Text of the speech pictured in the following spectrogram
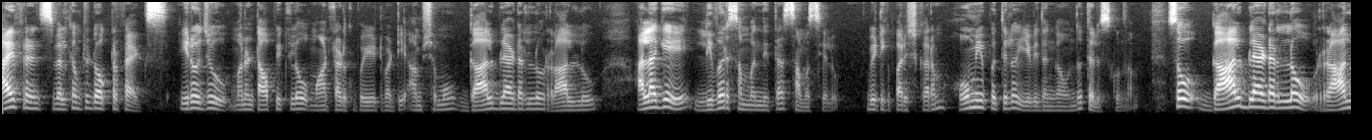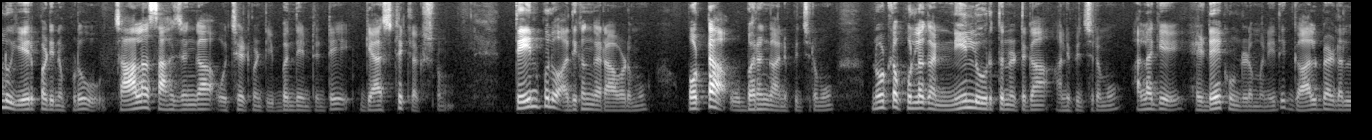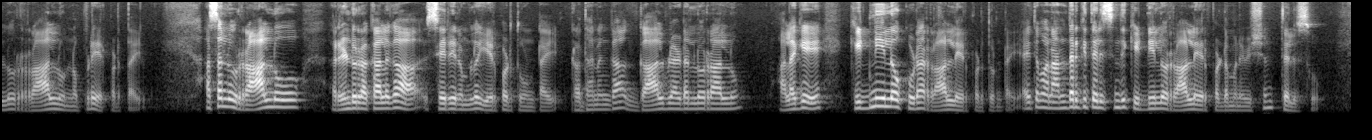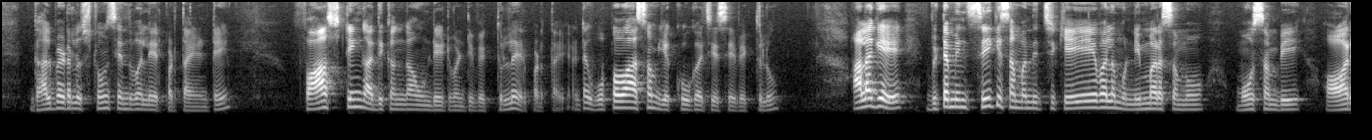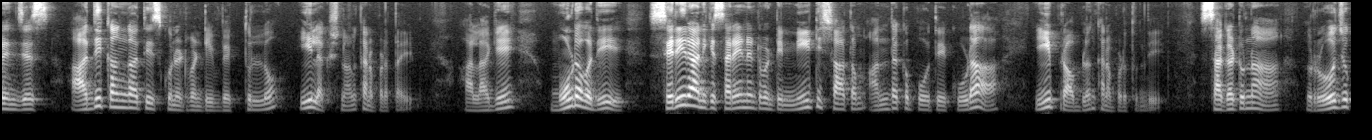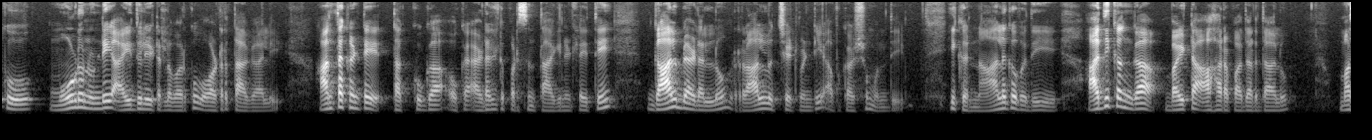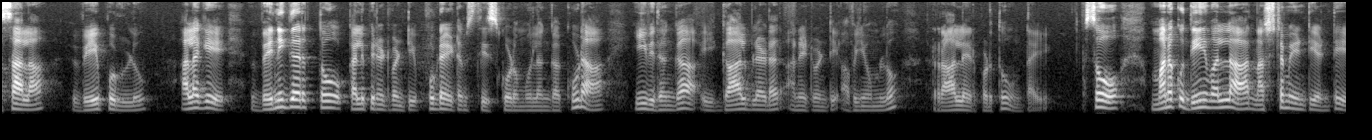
Hi friends welcome to doctor facts. ఈరోజు మనం టాపిక్లో మాట్లాడుకుపోయేటువంటి అంశము గాల్ బ్లాడర్లో రాళ్ళు అలాగే లివర్ సంబంధిత సమస్యలు. వీటికి పరిష్కారం హోమియోపతిలో ఏ విధంగా ఉందో తెలుసుకుందాం. సో గాల్ బ్లాడర్లో రాళ్ళు ఏర్పడినప్పుడు చాలా సహజంగా వచ్చేటువంటి ఇబ్బంది ఏంటంటే గ్యాస్ట్రిక్ లక్షణం తేన్పులు అధికంగా రావడము పొట్ట ఉబ్బరంగా అనిపించడము నోట్లో పుల్లగా నీళ్ళు ఊరుతున్నట్టుగా అనిపించడము అలాగే హెడేక్ ఉండడం అనేది గాల్బ్లాడర్లో రాళ్ళు ఉన్నప్పుడు ఏర్పడతాయి. అసలు రాళ్ళు రెండు రకాలుగా శరీరంలో ఏర్పడుతూ ఉంటాయి. ప్రధానంగా గాల్ బ్లాడర్లో రాళ్ళు అలాగే కిడ్నీలో కూడా రాళ్ళు ఏర్పడుతుంటాయి. అయితే మన అందరికీ తెలిసింది కిడ్నీలో రాళ్ళు ఏర్పడడం అనే విషయం తెలుసు. గాల్ బ్లాడర్లో స్టోన్స్ ఎందువల్ల ఏర్పడతాయంటే ఫాస్టింగ్ అధికంగా ఉండేటువంటి వ్యక్తుల్లో ఏర్పడతాయి. అంటే ఉపవాసం ఎక్కువగా చేసే వ్యక్తులు అలాగే విటమిన్ సికి సంబంధించి కేవలము నిమ్మరసము మోసంబి ఆరెంజెస్ అధికంగా తీసుకునేటువంటి వ్యక్తుల్లో ఈ లక్షణాలు కనపడతాయి. అలాగే మూడవది శరీరానికి సరైనటువంటి నీటి శాతం అందకపోతే కూడా ఈ ప్రాబ్లం కనపడుతుంది. సగటున రోజుకు మూడు నుండి ఐదు లీటర్ల వరకు వాటర్ తాగాలి. అంతకంటే తక్కువగా ఒక అడల్ట్ పర్సన్ తాగినట్లయితే గాల్ బ్లాడర్లో రాళ్ళు వచ్చేటువంటి అవకాశం ఉంది. ఇక నాలుగవది అధికంగా బయట ఆహార పదార్థాలు మసాలా వేపుళ్ళు అలాగే వెనిగర్తో కలిపినటువంటి ఫుడ్ ఐటమ్స్ తీసుకోవడం మూలంగా కూడా ఈ విధంగా ఈ గాల్ బ్లాడర్ అనేటువంటి అవయవంలో రాళ్ళు ఏర్పడుతూ ఉంటాయి. సో మనకు దీనివల్ల నష్టం ఏంటి అంటే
